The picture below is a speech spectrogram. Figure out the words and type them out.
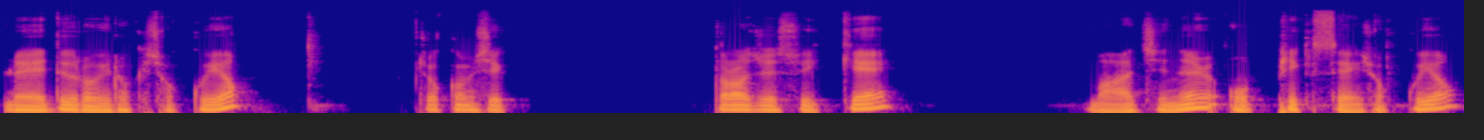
레드로 이렇게 줬고요. 조금씩 떨어질 수 있게 마진을 5픽셀 줬고요.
